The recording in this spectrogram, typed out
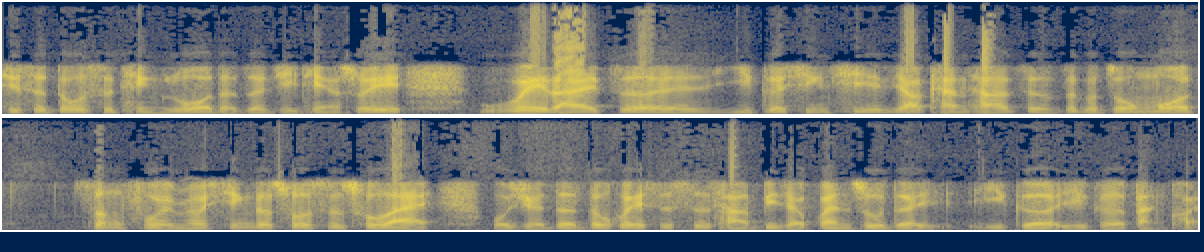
其实都是挺弱的这几天。所以未来这一个星期要看它这这个周末。政府有没有新的措施出来？我觉得都会是市场比较关注的一个一个板块。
